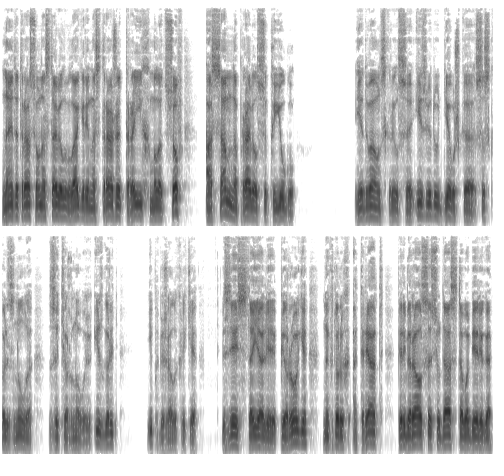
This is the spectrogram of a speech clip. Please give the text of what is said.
На этот раз он оставил в лагере на страже троих молодцов, а сам направился к югу. Едва он скрылся из виду, девушка соскользнула за терновую изгородь и побежала к реке. Здесь стояли пироги, на которых отряд перебирался сюда с того берега.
